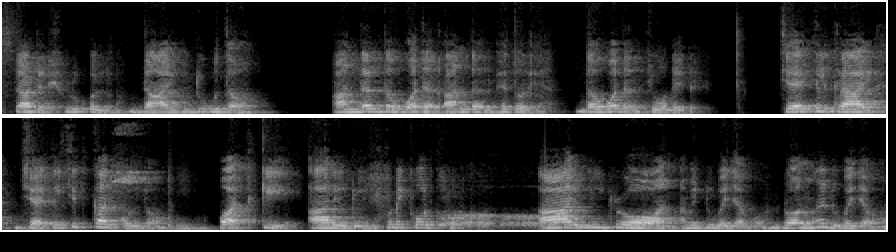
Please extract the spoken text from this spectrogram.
started শুরু করল। ডাইভ ডুব দেওয়া। আন্ডার দ্য ওয়াটার আন্ডার ভেতরে। দ্য ওয়াটার জলের। জ্যাকেল ক্রাইড জ্যাকেল চিৎকার করল। হোয়াট কি আর ইউ ডুইং তুমি করছ? আই উইল রন আমি ডুবে যাব। রন মানে ডুবে যাওয়া।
